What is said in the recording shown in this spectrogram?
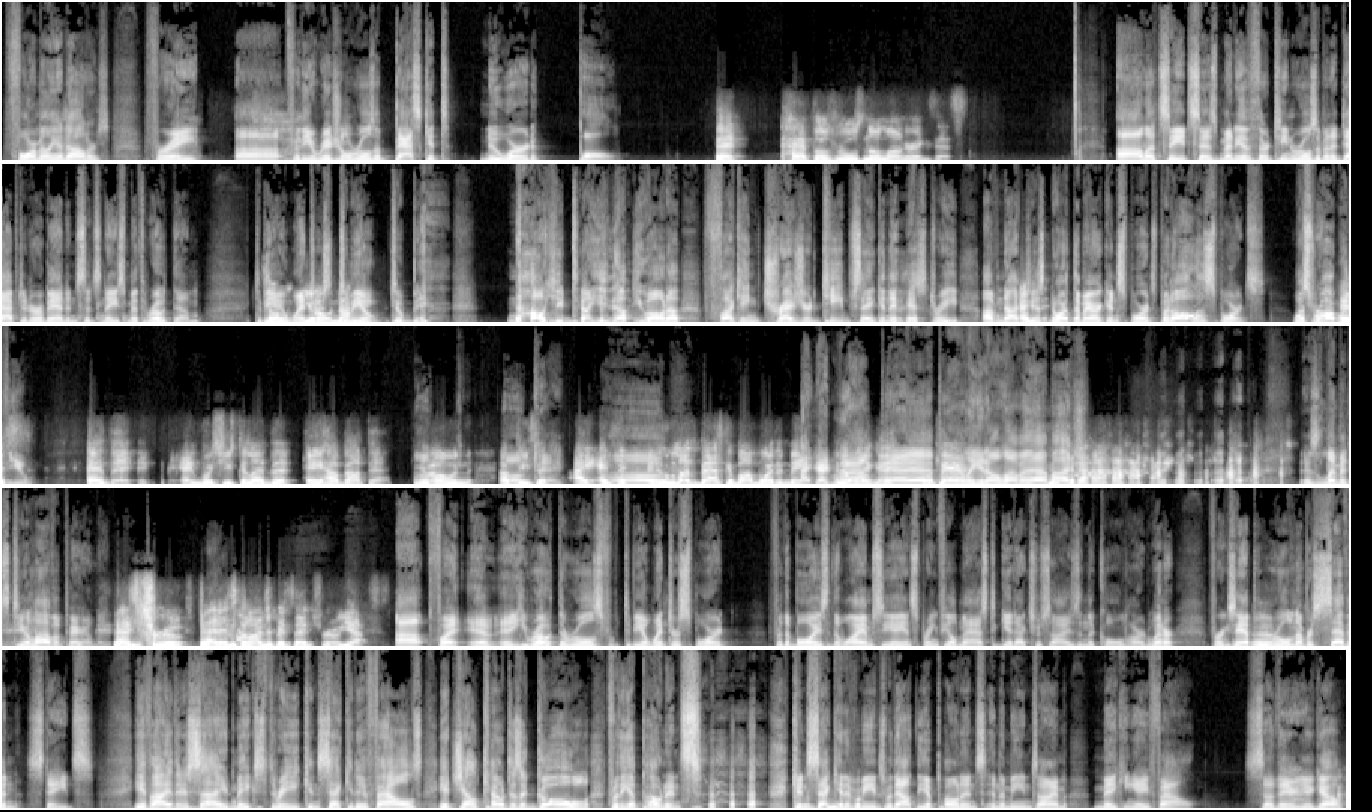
Four million dollars for a uh, for the original rules of basket, new word, ball. That half those rules no longer exist. Uh, let's see. It says many of the 13 rules have been adapted or abandoned since Naismith wrote them. To be So a winter, to be a, to be. No, you don't. You know, you own a fucking treasured keepsake in the history of not And- just North American sports, but all of sports. What's wrong with you? And, and which you still had the hey, how about that? You Oh, own a piece of. I and, Oh. and who loves basketball more than me? I- I- well, like, eh, apparently you don't love it that much. There's limits to your love, apparently. That's true. That is 100 percent true. Yes. Uh, for uh, uh, he wrote the rules for, to be a winter sport for the boys at the YMCA in Springfield, Mass, to get exercise in the cold, hard winter. For example, rule number seven states: if either side makes three consecutive fouls, it shall count as a goal for the opponents. consecutive means without the opponents in the meantime making a foul. So there you go.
